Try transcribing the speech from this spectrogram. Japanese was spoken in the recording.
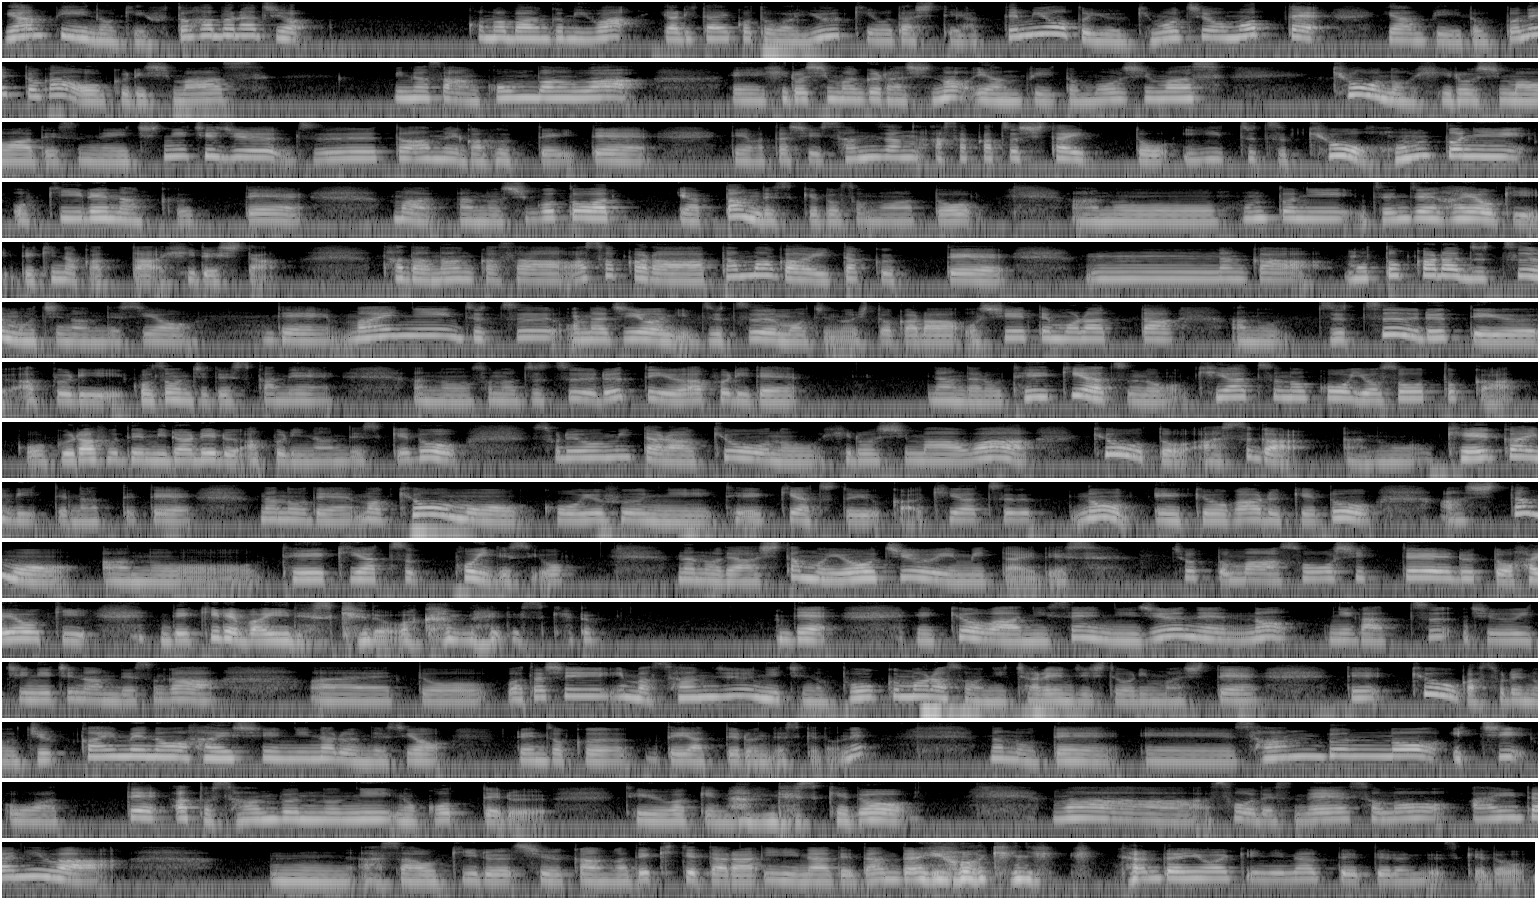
ヤンピーのギフトハブラジオ。この番組はやりたいことは勇気を出してやってみようという気持ちを持ってヤンピー .net がお送りします。皆さんこんばんは、えー広島暮らしのヤンピーと申します。今日の広島はですね一日中ずっと雨が降っていてで私散々朝活したいと言いつつ今日本当に起きれなくってまああの仕事はやったんですけどその後あのー本当に全然早起きできなかった日でした。ただなんかさ朝から頭が痛くってうーんなんか元から頭痛持ちなんですよ。で前に頭痛同じように頭痛持ちの人から教えてもらったあの頭痛ールっていうアプリご存知ですかね。あのその頭痛ールっていうアプリでなんだろう低気圧の気圧のこう予想とかこうグラフで見られるアプリなんですけどそれを見たら今日の広島は今日と明日があの警戒日ってなっててなので、まあ、今日もこういうふうに低気圧というか気圧の影響があるけど明日もあの低気圧っぽいですよなので明日も要注意みたいです。ちょっとまあそう知ってると早起きできればいいですけどわかんないですけど。で、え今日は2020年の2月11日なんですが、えっと私今30日のトークマラソンにチャレンジしておりましてで今日がそれの10回目の配信になるんですよ。連続でやってるんですけどね。なので、えー3分の1終わってあと3分の2残ってるっていうわけなんですけどまあそうですね。その間にはうん、朝起きる習慣ができてたらいいなってだんだん弱気に だんだん弱気になっていってるんですけど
